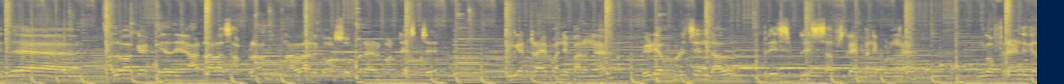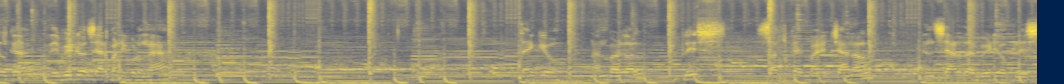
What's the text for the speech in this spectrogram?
இது அல்வா கேக் இது யாருனாலும் சாப்பிடலாம். நல்லா இருக்கும் சூப்பராக இருக்கும் டேஸ்ட்டு நீங்கள் ட்ரை பண்ணி பாருங்கள் வீடியோ பிடிச்சிருந்தால் ப்ளீஸ் ப்ளீஸ் சப்ஸ்கிரைப் பண்ணி கொடுங்க. உங்கள் ஃப்ரெண்டுகளுக்கு இந்த வீடியோ ஷேர் பண்ணி கொடுங்க. நண்பர்கள் please subscribe my channel and share the video please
